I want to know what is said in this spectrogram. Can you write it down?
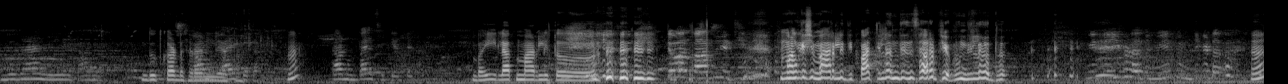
दूध आहे काढायचं. दूध राहिलेली आता? काढून पाहिजे की बाई लात मारली तर. तेव्हा मारली होती. मला कशी मारली ती पातीला आणि तिने सारं फेकून दिलं होतं. मी ते इकडं होते मी इथून तिकडं. हं?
